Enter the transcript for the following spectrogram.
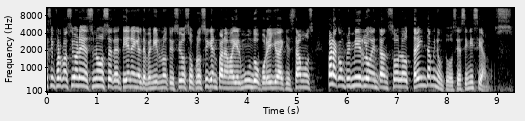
Las informaciones no se detienen, el devenir noticioso prosigue en Panamá y el mundo, por ello aquí estamos para comprimirlo en tan solo 30 minutos y así iniciamos.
